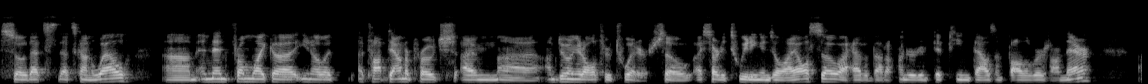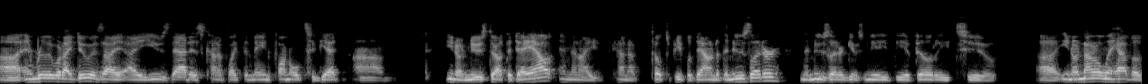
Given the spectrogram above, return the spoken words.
So that's that's gone well um, and then from like a you know a, a top down approach, I'm uh, I'm doing it all through Twitter. So I started tweeting in July. Also, I have about 115,000 followers on there. Uh, and really, what I do is I, I, use that as kind of like the main funnel to get um, you know news throughout the day out, and then I kind of filter people down to the newsletter. And the newsletter gives me the ability to uh, you know not only have a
